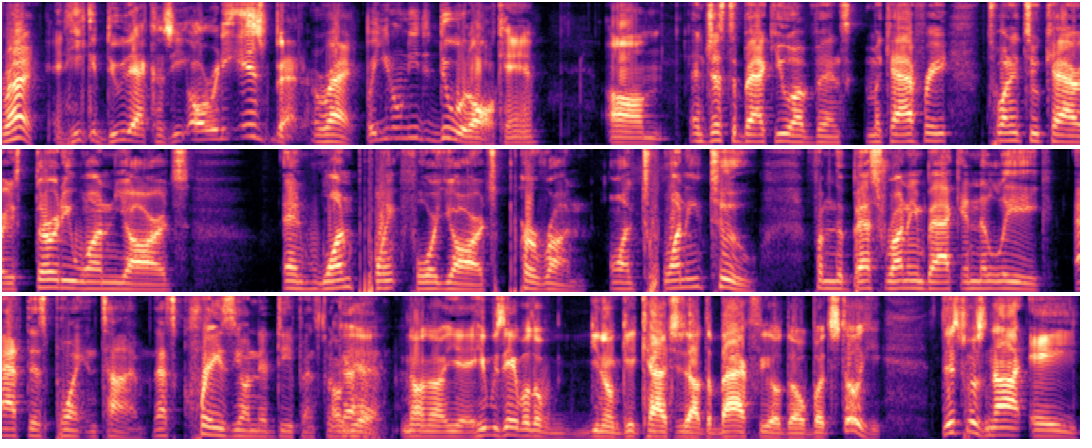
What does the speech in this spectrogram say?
Right. And he could do that because he already is better. Right. But you don't need to do it all, Cam. Um, And just to back you up, Vince, McCaffrey, 22 carries, 31 yards, and 1.4 yards per run on 22 from the best running back in the league at this point in time. That's crazy on their defense. But oh yeah, ahead. no, no, yeah. He was able to, you know, get catches out the backfield though. But still, he this was not a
